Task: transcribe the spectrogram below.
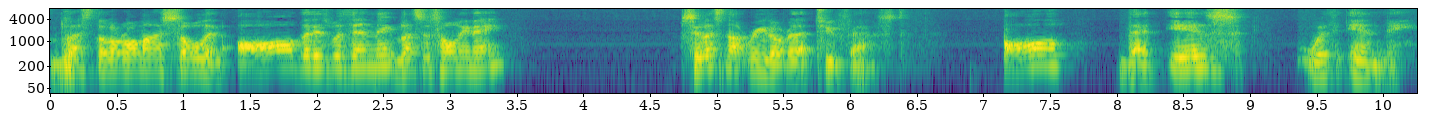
Bless the Lord, all my soul, and all that is within me. Bless his holy name. See, let's not read over that too fast. All that is within me.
